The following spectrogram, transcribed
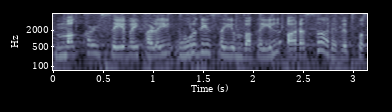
மக்கள் சேவைகளை உறுதி செய்யும் வகையில் அரசு அறிவிப்பு.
